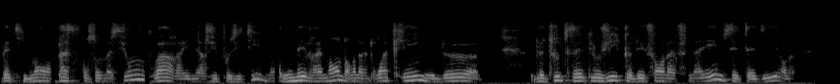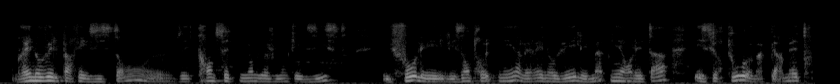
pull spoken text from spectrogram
bâtiments basse consommation, voire à énergie positive. On est vraiment dans la droite ligne de, toute cette logique que défend la FNAIM, c'est-à-dire rénover le parc existant. Euh, vous avez 37 millions de logements qui existent. Il faut les, les entretenir, les rénover, les maintenir en l'état et surtout euh, bah, permettre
